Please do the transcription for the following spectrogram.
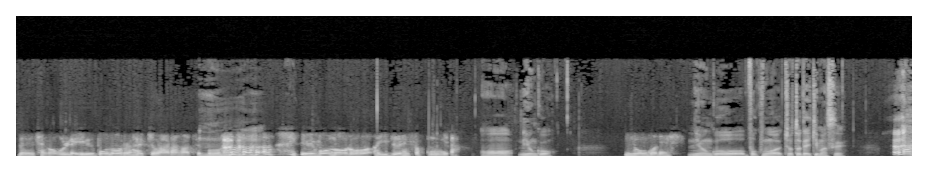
네, 제가 원래 일본어를 할 줄 알아가지고, 음. 일본어로 일을 했었습니다. 어, 니혼고. 일본어です。 니혼고, 보쿠모, 저도 되기마스. あ、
